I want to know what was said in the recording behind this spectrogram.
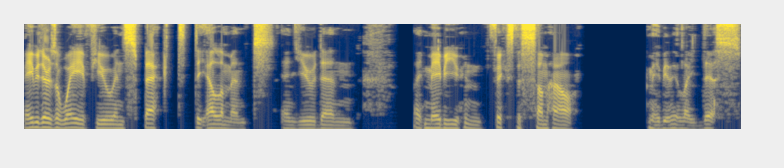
Maybe there's a way if you inspect the element and you then like maybe you can fix this somehow. Maybe like this.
